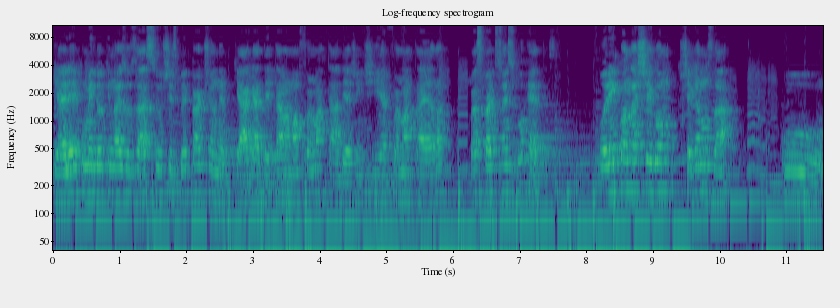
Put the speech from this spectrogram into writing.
E aí ele recomendou que nós usássemos o XB Partitioner, porque a HD estava mal formatada e a gente ia formatar ela com as partições corretas. Porém, quando nós chegamos, chegamos lá, o,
